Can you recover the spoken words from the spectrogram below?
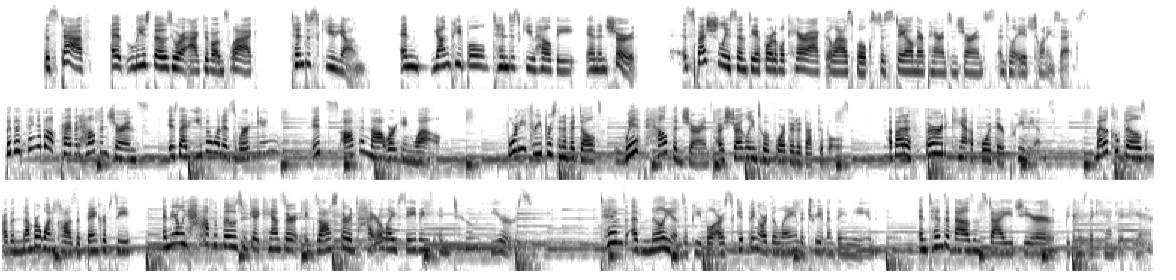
The staff, at least those who are active on Slack, tend to skew young, and young people tend to skew healthy and insured, especially since the Affordable Care Act allows folks to stay on their parents' insurance until age 26. But the thing about private health insurance is that even when it's working, it's often not working well. 43% of adults with health insurance are struggling to afford their deductibles. About a third can't afford their premiums. Medical bills are the number one cause of bankruptcy, and nearly half of those who get cancer exhaust their entire life savings in two years. Tens of millions of people are skipping or delaying the treatment they need, and tens of thousands die each year because they can't get care.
